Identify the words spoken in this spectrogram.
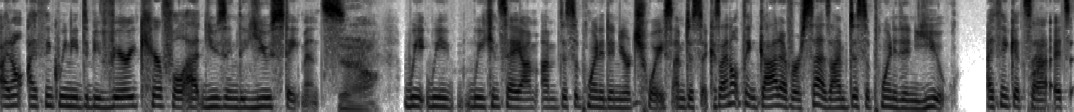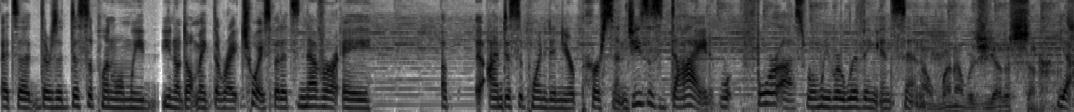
I don't, I think we need to be very careful at using the "you" statements. Yeah. We we we can say, "I'm I'm disappointed in your choice." I'm just because I don't think God ever says, "I'm disappointed in you." I think it's a it's it's a there's a discipline when we you know don't make the right choice, but it's never a. a I'm disappointed in your person. Jesus died w- for us when we were living in sin. Now, when I was yet a sinner. That's Yes.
